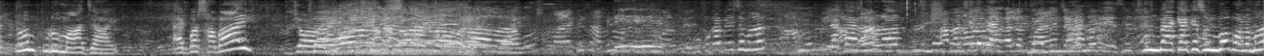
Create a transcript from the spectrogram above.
একদম পুরো মা যায়। একবার সবাই জয় শুনব, একে একে শুনব, বলো মা।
